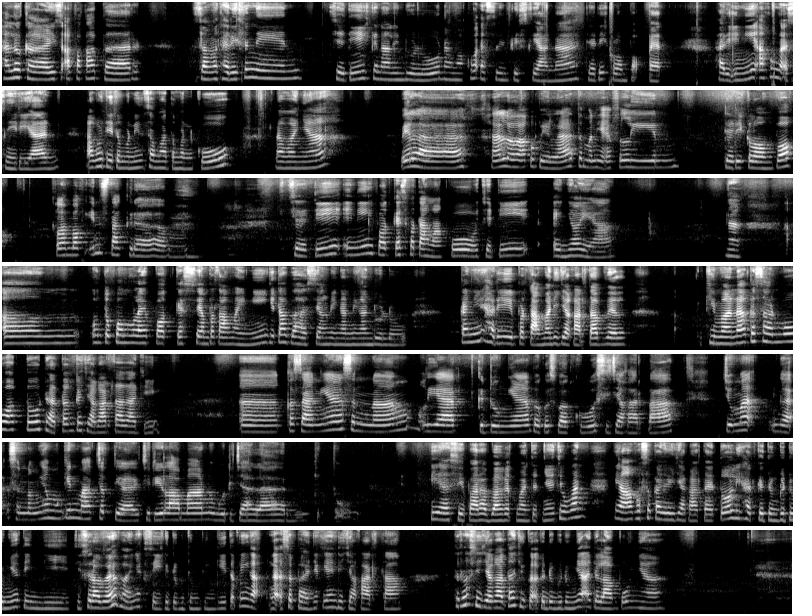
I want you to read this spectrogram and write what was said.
Halo guys, apa kabar? Selamat hari Senin. Jadi, kenalin dulu, namaku Evelyn Christiana dari kelompok PET. Hari ini aku nggak sendirian, aku ditemenin sama temenku, namanya Bella. Halo, aku Bella, temannya Evelyn dari kelompok. kelompok Instagram. Jadi, ini podcast pertamaku, jadi enjoy ya. Nah, em, untuk memulai podcast yang pertama ini, kita bahas yang ringan-ringan dulu. Kan ini hari pertama di Jakarta, Bel. Gimana kesanmu waktu datang ke Jakarta tadi? Eh, kesannya senang lihat gedungnya bagus-bagus di Jakarta. Cuma nggak senengnya mungkin macet ya, jadi lama nunggu di jalan gitu. Iya sih, parah banget macetnya. Cuman yang aku suka dari Jakarta itu lihat gedung-gedungnya tinggi. Di Surabaya banyak sih gedung-gedung tinggi, tapi nggak nggak sebanyak yang di Jakarta. Terus di Jakarta juga gedung-gedungnya ada lampunya.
